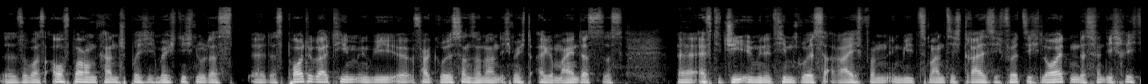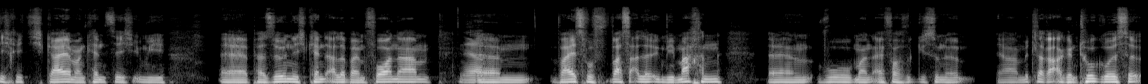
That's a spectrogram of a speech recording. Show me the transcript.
äh, sowas aufbauen kann. Sprich, ich möchte nicht nur das, äh, das Portugal-Team irgendwie äh, vergrößern, sondern ich möchte allgemein, dass das äh, FTG irgendwie eine Teamgröße erreicht von irgendwie 20, 30, 40 Leuten. Das finde ich richtig, richtig geil. Man kennt sich irgendwie äh, persönlich, kennt alle beim Vornamen, ja. ähm, weiß, wo, was alle irgendwie machen, ähm, wo man einfach wirklich so eine ja, mittlere Agenturgröße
